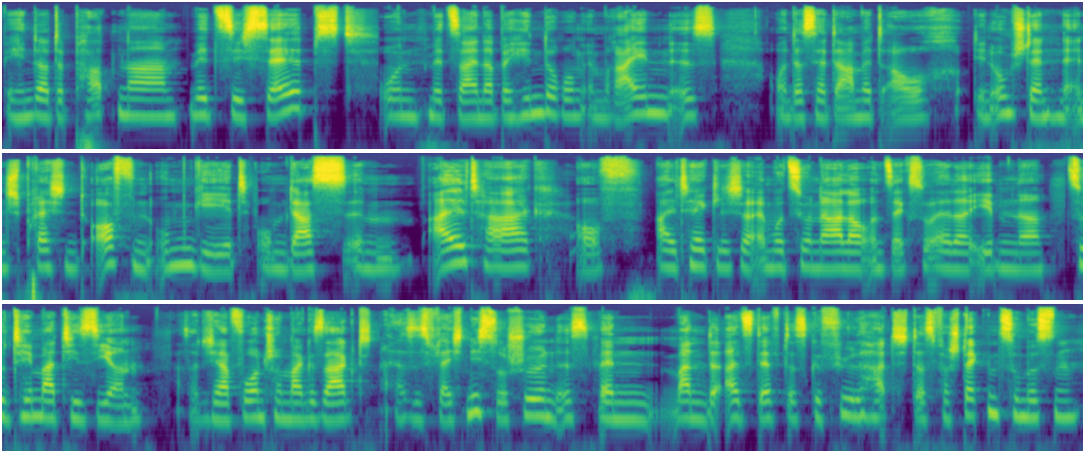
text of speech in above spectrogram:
behinderte Partner mit sich selbst und mit seiner Behinderung im Reinen ist und dass er damit auch den Umständen entsprechend offen umgeht, um das im Alltag auf alltäglicher, emotionaler und sexueller Ebene zu thematisieren. Das hatte ich ja vorhin schon mal gesagt, dass es vielleicht nicht so schön ist, wenn man als Dev das Gefühl hat, das verstecken zu müssen.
